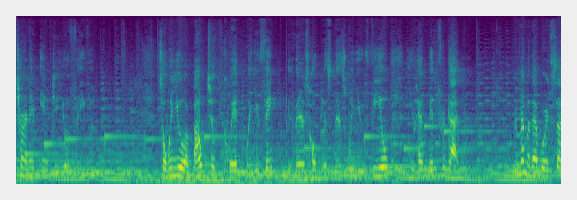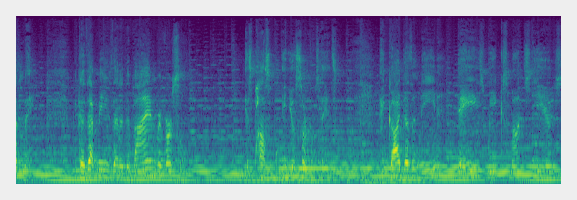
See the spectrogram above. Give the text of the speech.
turn it into your favor. So when you're about to quit, when you think there's hopelessness, when you feel you have been forgotten, remember that word suddenly, because that means that a divine reversal is possible in your circumstance. And God doesn't need days, weeks, months, years,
